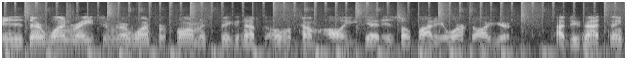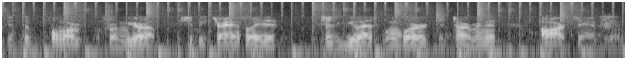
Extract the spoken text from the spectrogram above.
Is their one race and their one performance big enough to overcome all he did his whole body of work all year. I do not think that the form from Europe should be translated to the U.S. when we're determining our champions.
